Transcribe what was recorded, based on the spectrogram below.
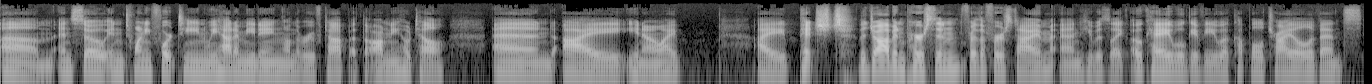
Um, and so in 2014 we had a meeting on the rooftop at the Omni Hotel. And I, you know, I I pitched the job in person for the first time, and he was like, "Okay, we'll give you a couple trial events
